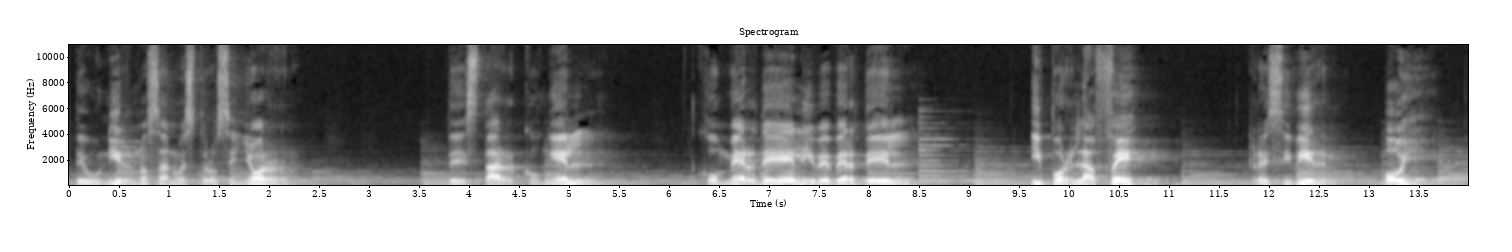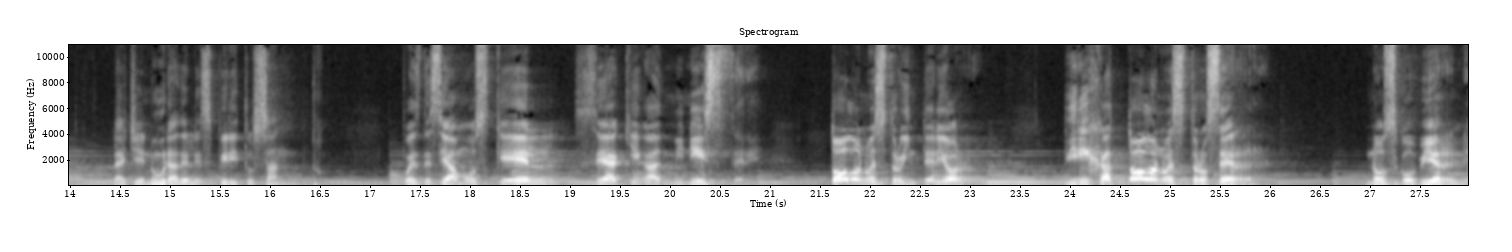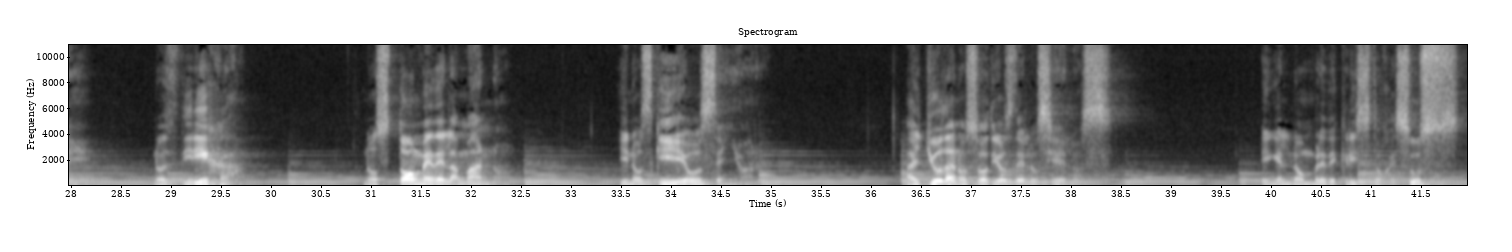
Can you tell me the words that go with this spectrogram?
de unirnos a nuestro Señor, de estar con Él, comer de Él y beber de Él, y por la fe recibir hoy la llenura del Espíritu Santo pues deseamos que Él sea quien administre todo nuestro interior, dirija todo nuestro ser, nos gobierne, nos dirija, nos tome de la mano y nos guíe, oh Señor. Ayúdanos, oh Dios de los cielos. En el nombre de Cristo Jesús,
